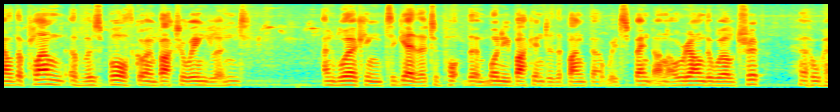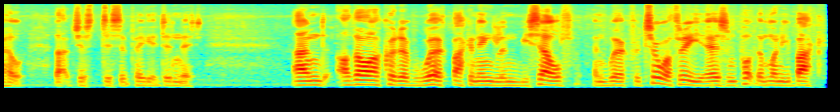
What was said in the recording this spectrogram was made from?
Now the plan of us both going back to England and working together to put the money back into the bank that we'd spent on our round the world trip, well, that just disappeared, didn't it? And although I could have worked back in England myself and worked for two or three years and put the money back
